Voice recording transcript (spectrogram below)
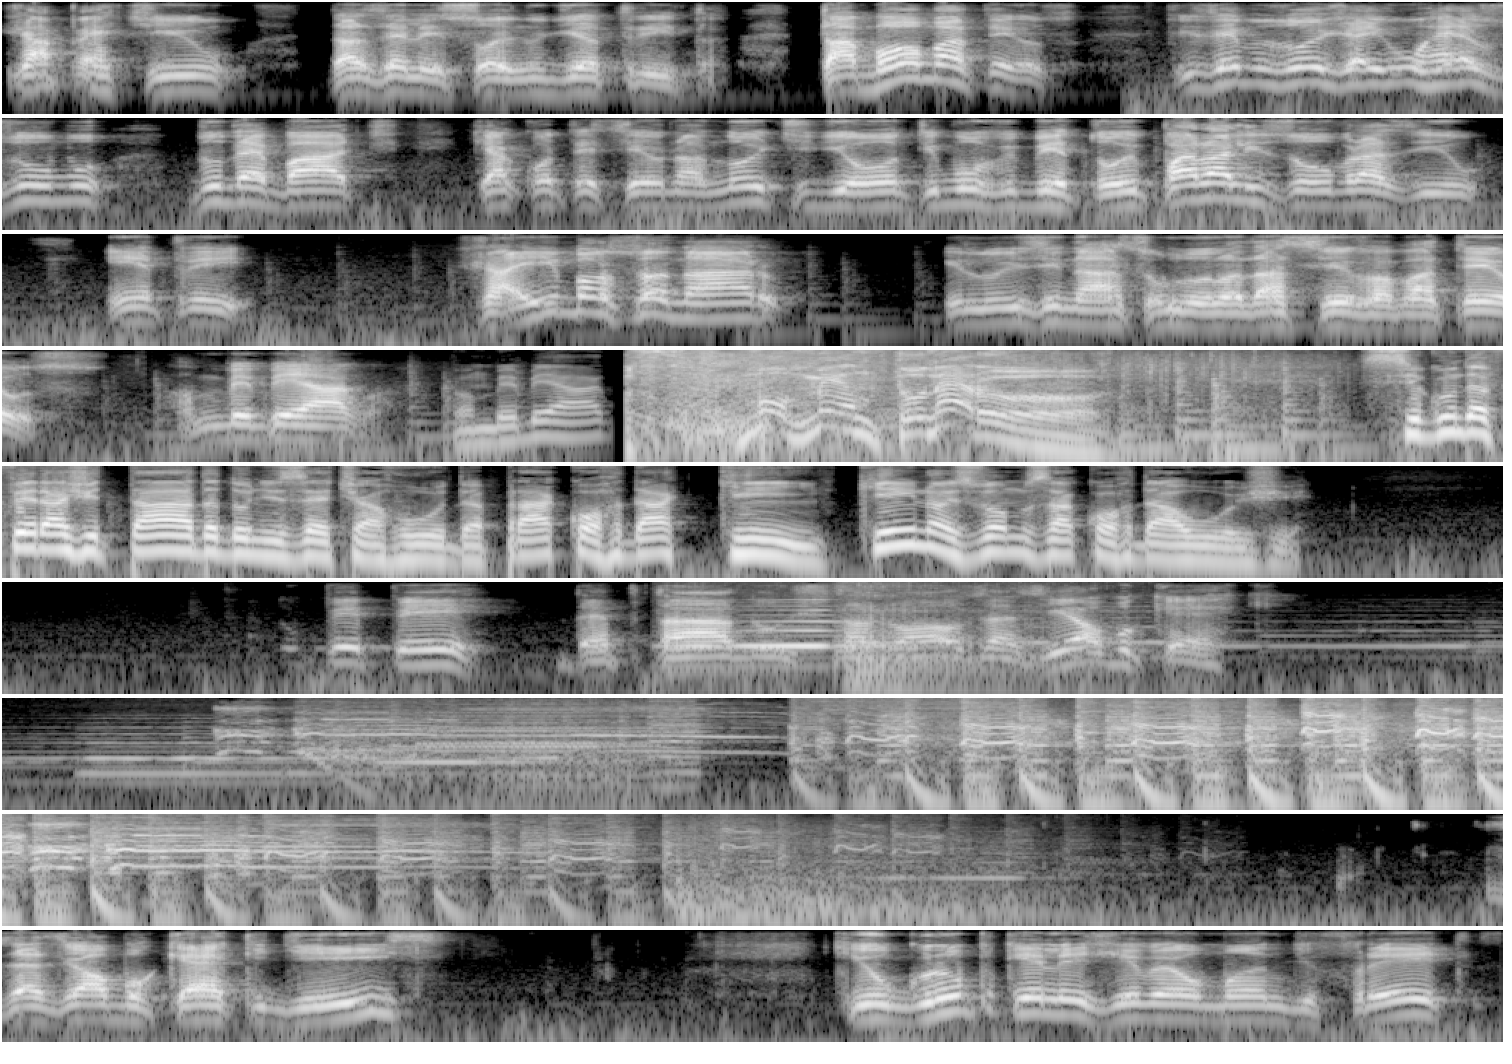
já pertinho das eleições no dia 30. Tá bom, Matheus? Fizemos hoje aí um resumo do debate que aconteceu na noite de ontem, movimentou e paralisou o Brasil entre Jair Bolsonaro e Luiz Inácio Lula da Silva. Matheus, vamos beber água. Vamos beber água. Momento Nero. Segunda-feira agitada, Donizete Arruda. Para acordar quem? Quem nós vamos acordar hoje? Do PP, deputado estadual Zezinho Albuquerque. Zezé Albuquerque diz que o grupo que elegeu é o Mano de Freitas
